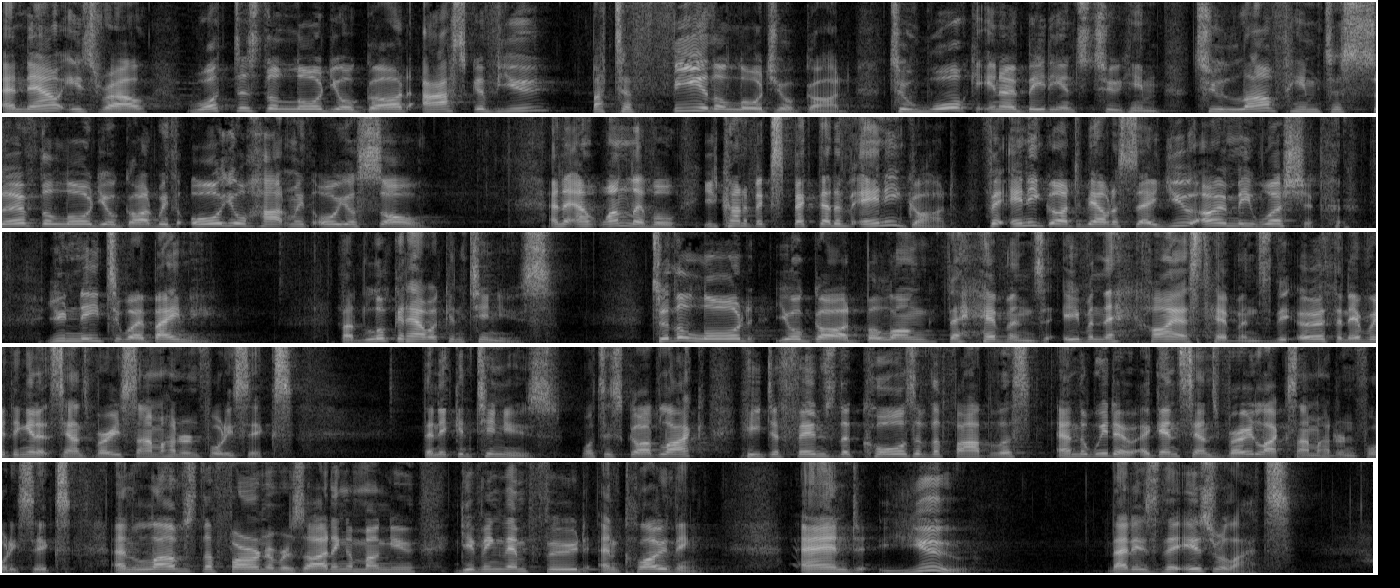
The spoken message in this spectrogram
And now, Israel, what does the Lord your God ask of you? But to fear the Lord your God, to walk in obedience to him, to love him, to serve the Lord your God with all your heart and with all your soul and at one level, you'd kind of expect that of any God, for any God to be able to say, You owe me worship. you need to obey me. But look at how it continues. To the Lord your God belong the heavens, even the highest heavens, the earth and everything in it. Sounds very Psalm 146. Then he continues. What's this God like? He defends the cause of the fatherless and the widow. Again, sounds very like Psalm 146. And loves the foreigner residing among you, giving them food and clothing. And you, that is the Israelites,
